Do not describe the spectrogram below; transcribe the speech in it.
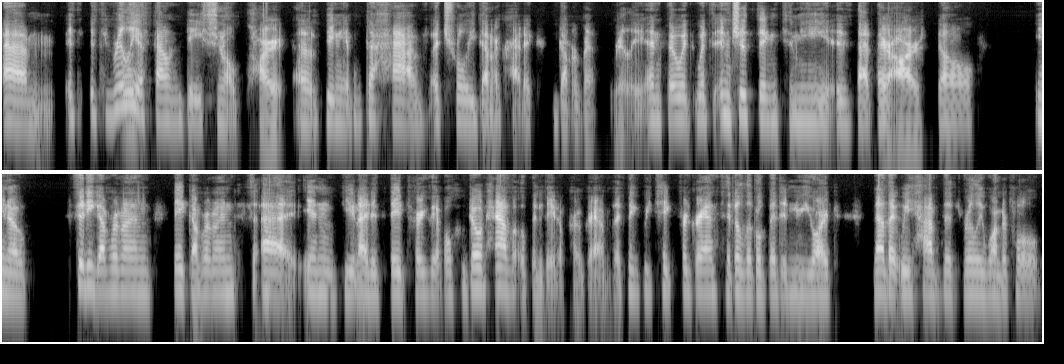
um, it, it's really a foundational part of being able to have a truly democratic government, really. And so, it, what's interesting to me is that there are still, you know, city governments, state governments uh, in the United States, for example, who don't have open data programs. I think we take for granted a little bit in New York now that we have this really wonderful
